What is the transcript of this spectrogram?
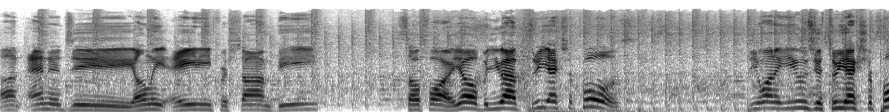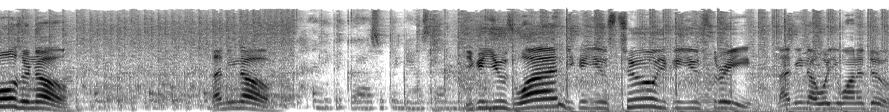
On energy. Only 80 for Sean B so far. Yo, but you have three extra pulls. Do you want to use your three extra pulls or no? Let me know. You can use one, you can use two, you can use three. Let me know what you want to do.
